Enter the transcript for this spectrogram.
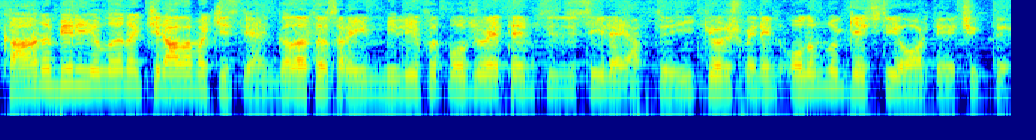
Kaan'ı bir yıllığına kiralamak isteyen Galatasaray'ın milli futbolcu ve temsilcisiyle yaptığı ilk görüşmenin olumlu geçtiği ortaya çıktı.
